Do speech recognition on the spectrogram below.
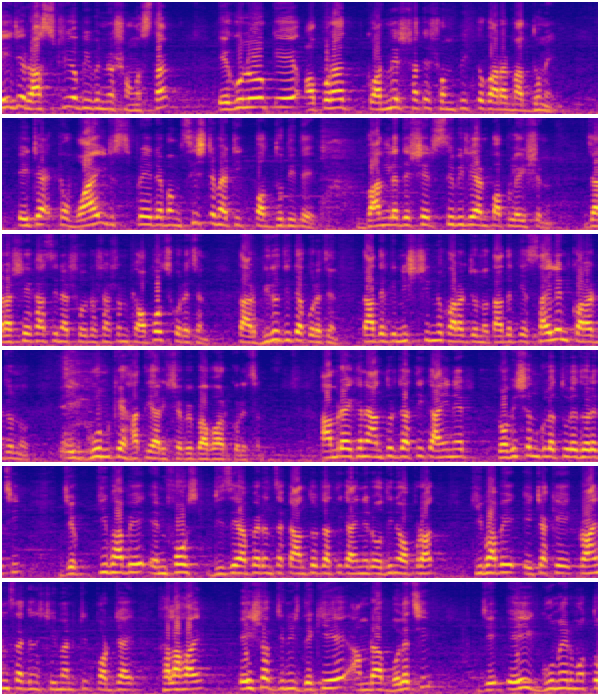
এই যে রাষ্ট্রীয় বিভিন্ন সংস্থা, এগুলোকে অপরাধ কর্মের সাথে সম্পৃক্ত করার মাধ্যমে এটা একটা ওয়াইড স্প্রেড এবং সিস্টেম্যাটিক পদ্ধতিতে বাংলাদেশের সিভিলিয়ান পপুলেশন যারা শেখ হাসিনা স্বৈরশাসনকে অপোজ করেছেন, তার বিরোধিতা করেছেন, তাদেরকে নিশ্চিন্ন করার জন্য, তাদেরকে সাইলেন্ট করার জন্য এই গুমকে হাতিয়ার হিসেবে ব্যবহার করেছেন। আমরা এখানে আন্তর্জাতিক আইনের প্রভিশনগুলো তুলে ধরেছি যে কীভাবে এনফোর্স ডিজে অ্যাপারেন্স একটা আন্তর্জাতিক আইনের অধীনে অপরাধ, কীভাবে এটাকে ক্রাইমস অ্যাগেন্স্ট হিউম্যানিটির পর্যায়ে ফেলা হয়, এইসব জিনিস দেখিয়ে আমরা বলেছি যে এই গুমের মতো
